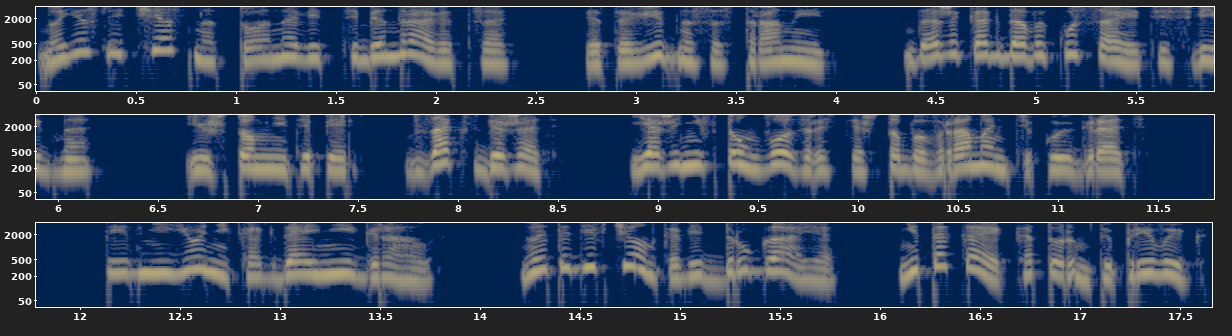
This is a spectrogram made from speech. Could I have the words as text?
Но если честно, то она ведь тебе нравится. Это видно со стороны. Даже когда вы кусаетесь, видно. И что мне теперь, в ЗАГС бежать? Я же не в том возрасте, чтобы в романтику играть. Ты в нее никогда и не играл. Но эта девчонка ведь другая, не такая, к которым ты привык.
